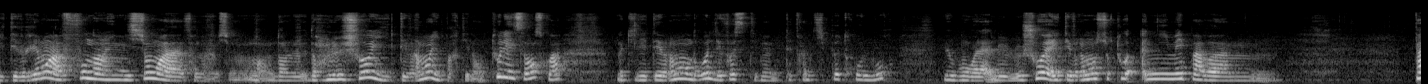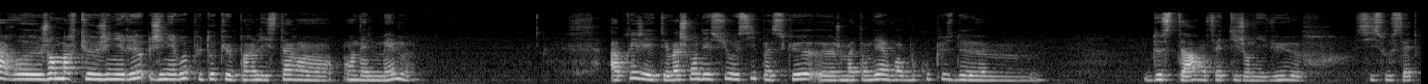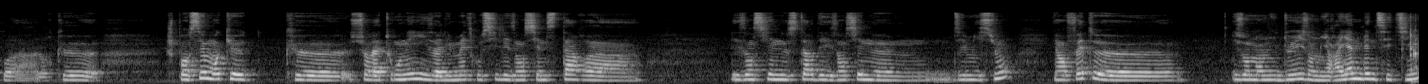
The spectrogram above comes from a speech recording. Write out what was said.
il était vraiment à fond dans l'émission, enfin dans l'émission, dans, le, dans le show, il était vraiment, il partait dans tous les sens quoi. Donc il était vraiment drôle, des fois c'était même peut-être un petit peu trop lourd. Mais bon voilà, le, show a été vraiment surtout animé par, euh, par euh, Jean-Marc Généreux, plutôt que par les stars en, elles-mêmes. Après j'ai été vachement déçue aussi parce que euh, je m'attendais à voir beaucoup plus de, de stars en fait. J'en ai vu 6 ou 7 quoi. Alors que je pensais moi que, que sur la tournée ils allaient mettre aussi les anciennes stars, euh, les anciennes stars des anciennes euh, émissions. Et en fait euh, ils en ont mis deux, ils ont mis Ryan Bensetti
